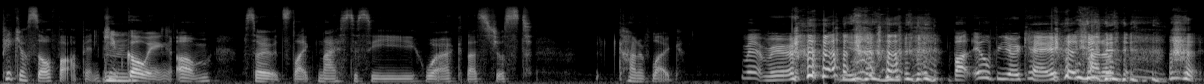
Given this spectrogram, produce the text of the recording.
pick yourself up and keep going. Um, so it's like nice to see work that's just kind of like. Meh, meh. but it'll be okay. kind of.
